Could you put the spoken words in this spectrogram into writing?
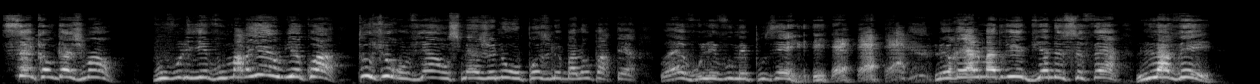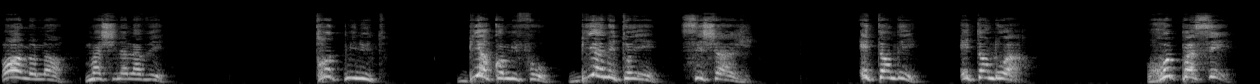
Cinq engagements vous vouliez vous marier ou bien quoi? Toujours on vient, on se met à genoux, on pose le ballon par terre. Ouais, voulez-vous m'épouser? Le Real Madrid vient de se faire laver. Oh là là, machine à laver. 30 minutes. Bien comme il faut. Bien nettoyé. Séchage. Étendez. Étendoir. Repasser.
